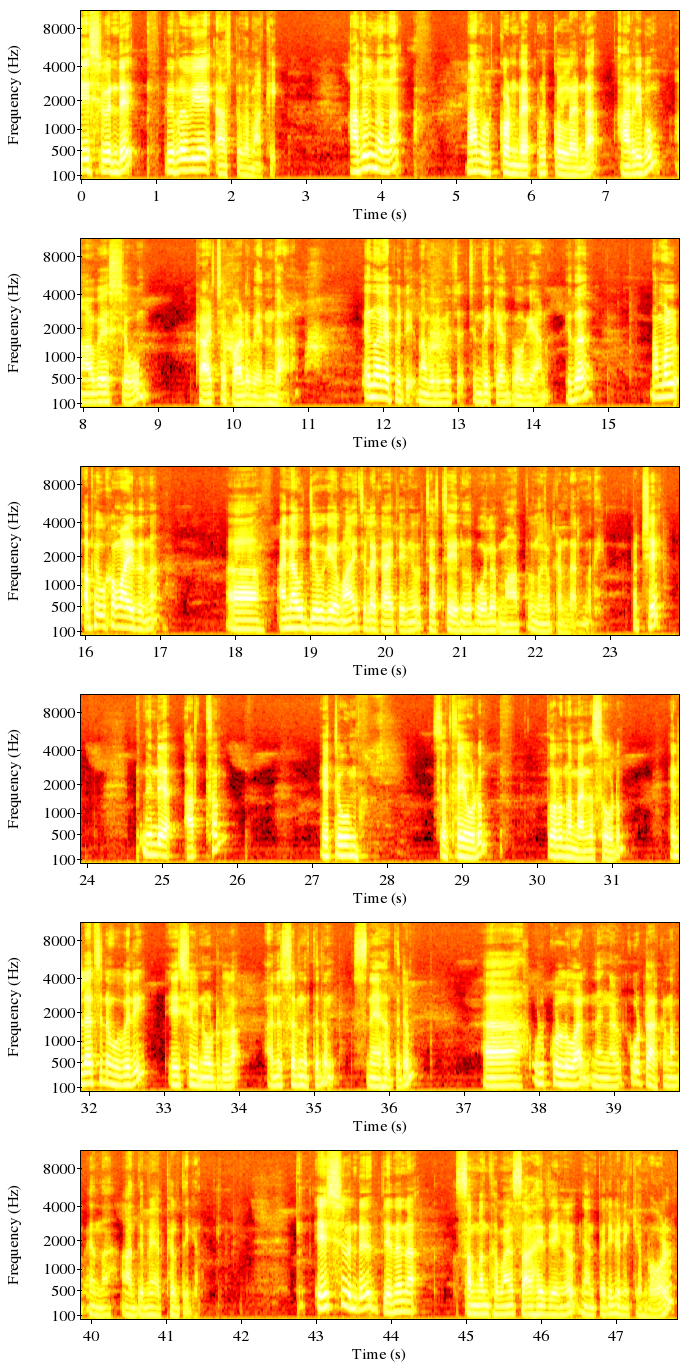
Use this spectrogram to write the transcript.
യേശുവിന്റെ പിറവിയെ ആസ്പദമാക്കി അതിൽ നിന്ന് നാം ഉൾക്കൊണ്ട് ഉൾക്കൊള്ളേണ്ട അറിവും ആവേശവും കാഴ്ചപ്പാടും എന്താണ് എന്നതിനെപ്പറ്റി നാം ഒരുമിച്ച് ചിന്തിക്കാൻ പോവുകയാണ്. ഇത് നമ്മൾ അഭിമുഖമായിരുന്ന് അനൗദ്യോഗികമായ ചില കാര്യങ്ങൾ ചർച്ച ചെയ്യുന്നത് പോലെ മാത്രം നിങ്ങൾ കണ്ടാൽ മതി. പക്ഷേ ഇതിന്റെ അർത്ഥം ഏറ്റവും ശ്രദ്ധയോടും തുറന്ന മനസ്സോടും എല്ലാറ്റിനും ഉപരി യേശുവിനോടുള്ള അനുസരണത്തിനും സ്നേഹത്തിലും ഉൾക്കൊള്ളുവാൻ നിങ്ങൾ കൂട്ടാക്കണം എന്ന് ആദ്യമേ അഭ്യർത്ഥിക്കുന്നു. യേശുവിന്റെ ജനന സംബന്ധമായ സാഹചര്യങ്ങൾ ഞാൻ പരിഗണിക്കുമ്പോൾ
